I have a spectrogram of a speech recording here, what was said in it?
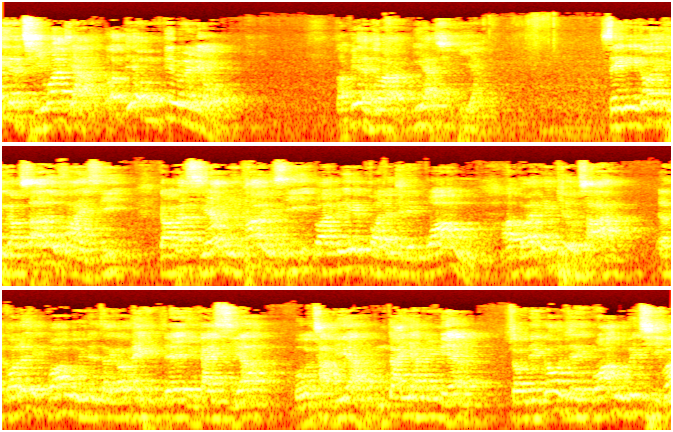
伊来饲我食，我对毋对的了？特别安怎？伊也是去啊。圣经讲伊提到撒勒法时，到他城门口的时，大边咧看到一个寡妇，啊，大边调查，啊，看到一个寡妇，伊就讲，哎，这应该是啊。无插伊啊，毋知伊虾米名。上帝讲一个寡妇要饲我，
